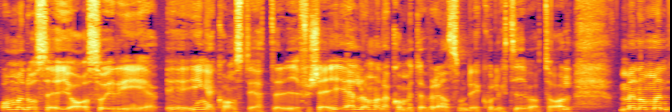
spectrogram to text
Om man då säger ja så är det inga konstigheter i och för sig, eller om man har kommit överens om det i kollektivavtal. Men om man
